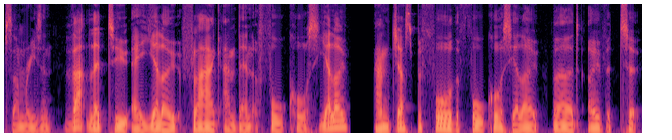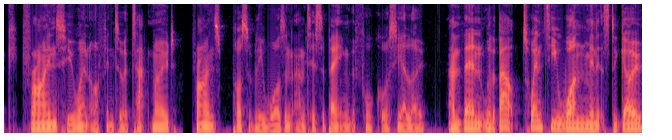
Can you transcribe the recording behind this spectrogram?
some reason. That led to a yellow flag and then a full course yellow. And just before the full course yellow, Bird overtook Frijns, who went off into attack mode. Frijns possibly wasn't anticipating the full course yellow. And then, with about 21 minutes to go,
